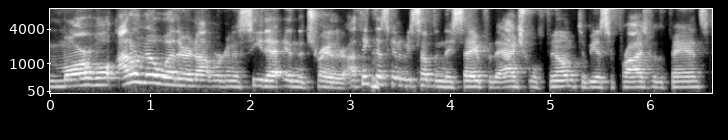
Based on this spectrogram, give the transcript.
Marvel. I don't know whether or not we're going to see that in the trailer. I think that's going to be something they say for the actual film to be a surprise for the fans.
